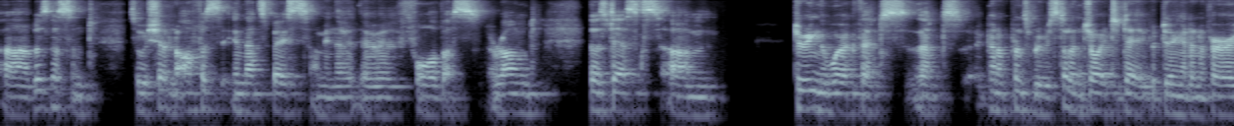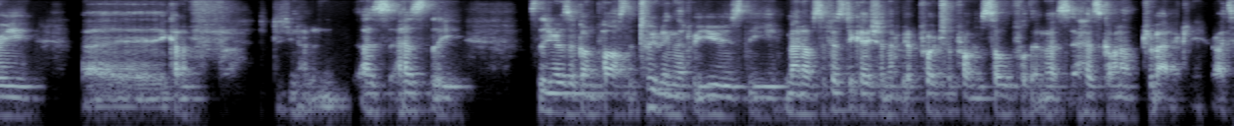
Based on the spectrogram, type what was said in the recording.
uh, business, and so we shared an office in that space. I mean, there, there were four of us around those desks, um, doing the work that that kind of principally we still enjoy today, but doing it in a very uh, kind of you know as as the as the years have gone past, the tooling that we use, the manner of sophistication that we approach the problem solve for them has has gone up dramatically, right?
